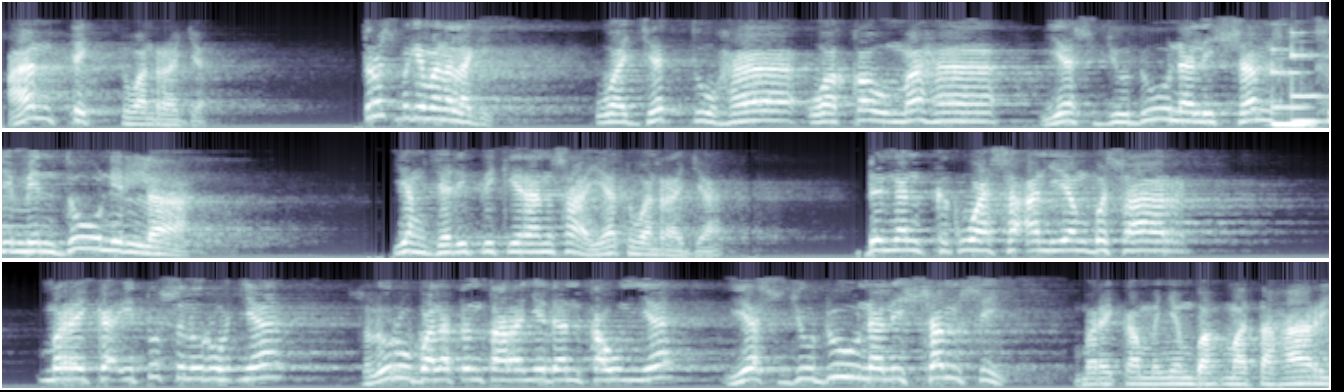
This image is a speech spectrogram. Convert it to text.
antik Tuan Raja. Terus bagaimana lagi? Wajadtuha wa qawmaha yasjuduna lisyamsi min dunillah. Yang jadi pikiran saya Tuan Raja, dengan kekuasaan yang besar, mereka itu seluruhnya, seluruh bala tentaranya dan kaumnya, yasjuduna lisyamsi. Mereka menyembah matahari,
